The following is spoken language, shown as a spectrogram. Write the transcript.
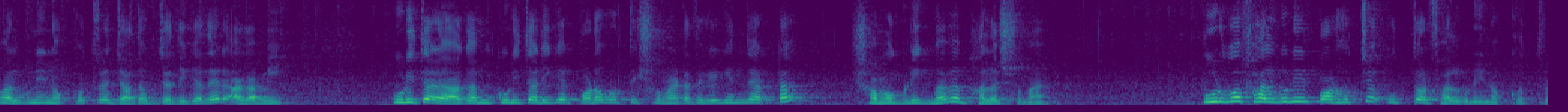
ফাল্গুনী নক্ষত্রের জাতক জাতিকাদের আগামী কুড়ি তারিখ আগামী কুড়ি তারিখের পরবর্তী সময়টা থেকে কিন্তু একটা সামগ্রিকভাবে ভালো সময়। পূর্ব ফাল্গুনির পর হচ্ছে উত্তর ফাল্গুনী নক্ষত্র।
